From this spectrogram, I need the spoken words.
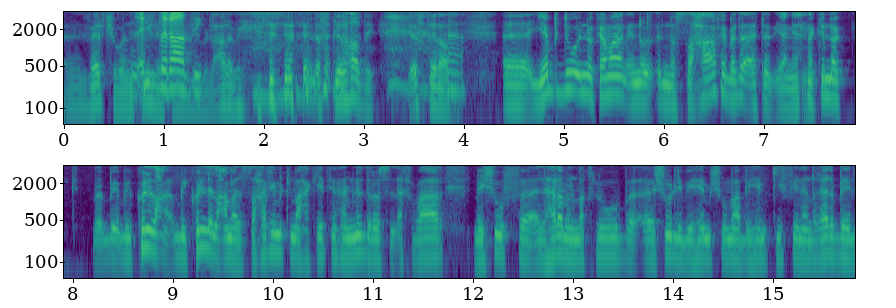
الفيرتشوال الافتراضي يعني بالعربي. الافتراضي الافتراضي. آه. آه. يبدو إنه كمان إنه إنه الصحافة بدأت يعني إحنا كنا بكل بكل العمل الصحفي مثل ما حكيت نحن بندرس الأخبار بنشوف الهرم المقلوب آه، شو اللي بيهم شو ما بيهم كيف فينا نغربل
